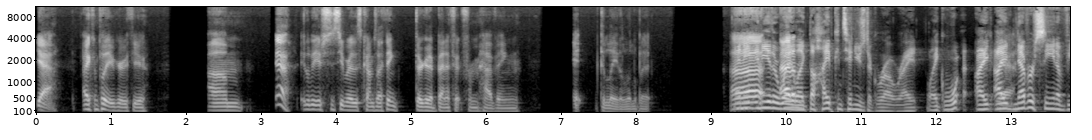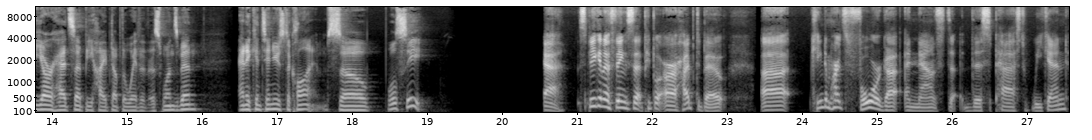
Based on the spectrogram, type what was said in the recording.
Yeah, I completely agree with you. Um, yeah, it'll be interesting to see where this comes. I think they're going to benefit from having delayed a little bit. And, Uh, and either way, Adam- like the hype continues to grow, right? Like wh- I, Yeah. I've never seen a VR headset be hyped up the way that this one's been, and it continues to climb. So we'll see. yeah. Speaking of things that people are hyped about, uh, Kingdom Hearts 4 got announced this past weekend.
